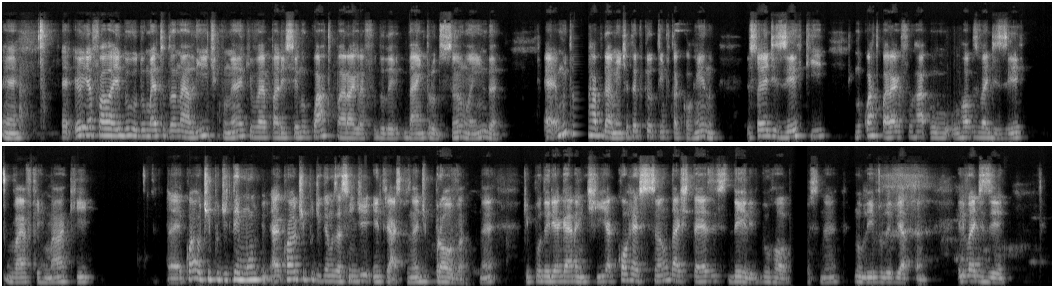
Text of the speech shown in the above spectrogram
É, é, eu ia falar aí do, do, método analítico, né, que vai aparecer no quarto parágrafo do, da introdução ainda. É, muito rapidamente, até porque o tempo está correndo, eu só ia dizer que no quarto parágrafo o, o Hobbes vai dizer, vai afirmar que é, qual é o tipo de demônio, é, qual é o tipo, digamos assim, de entre aspas, né, de prova, né, que poderia garantir a correção das teses dele, do Hobbes, né, no livro Leviatã ele vai dizer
